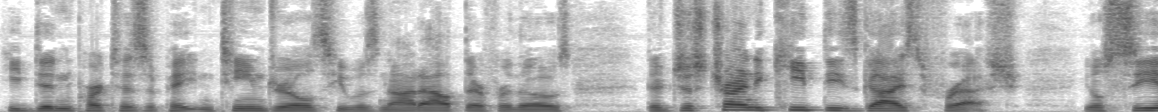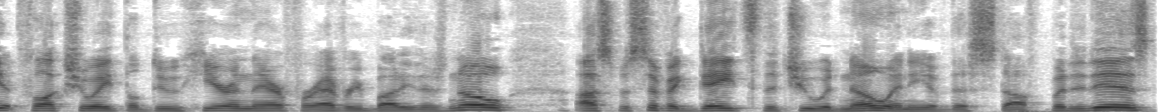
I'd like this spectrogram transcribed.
He didn't participate in team drills. He was not out there for those. They're just trying to keep these guys fresh. You'll see it fluctuate. They'll do here and there for everybody. There's no uh, specific dates that you would know any of this stuff, but it is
